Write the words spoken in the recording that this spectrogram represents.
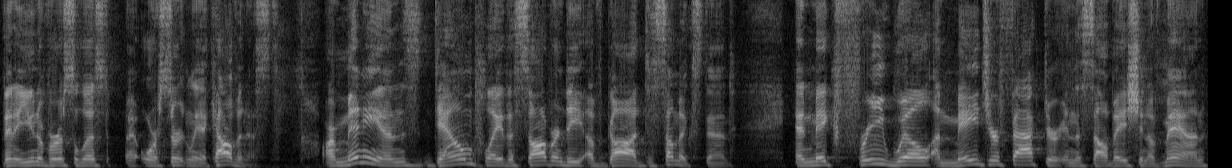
than a Universalist uh, or certainly a Calvinist. Arminians downplay the sovereignty of God to some extent, and make free will a major factor in the salvation of man,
